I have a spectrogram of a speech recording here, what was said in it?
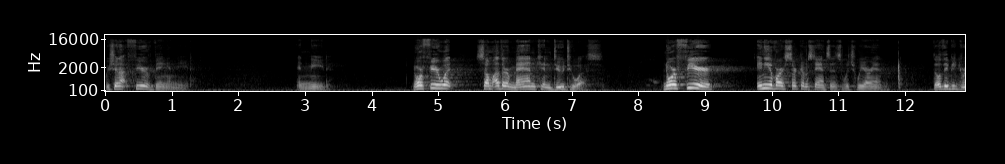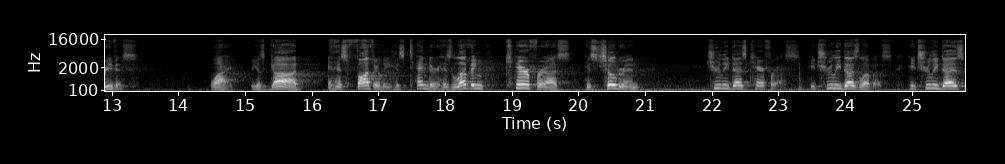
We should not fear of being in need. In need nor fear what some other man can do to us, nor fear any of our circumstances which we are in, though they be grievous. Why? Because God, and His fatherly, His tender, His loving care for us, His children, truly does care for us. He truly does love us. He truly does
